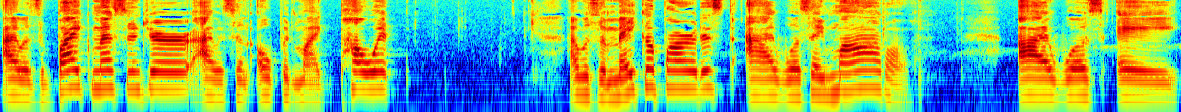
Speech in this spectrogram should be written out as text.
I was a bike messenger. I was an open mic poet. I was a makeup artist. I was a model. I was a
